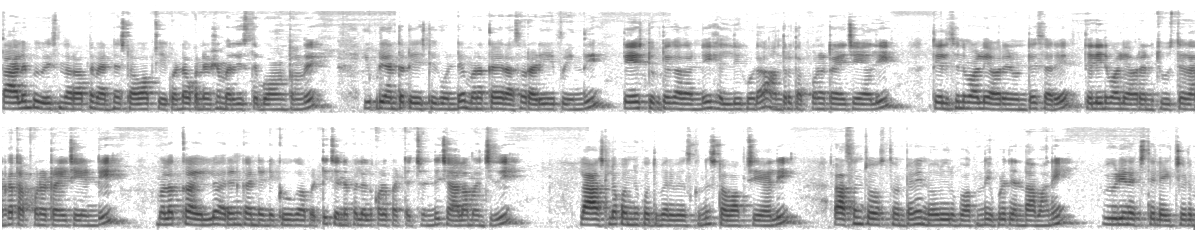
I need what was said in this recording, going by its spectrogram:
తాలింపు వేసిన తర్వాత వెంటనే స్టవ్ ఆఫ్ చేయకుండా ఒక నిమిషం మరిగిస్తే బాగుంటుంది. ఇప్పుడు ఎంత టేస్టీగా ఉండే మునక్కాయ రసం రెడీ అయిపోయింది. టేస్ట్ ఒకటే కదండి హెల్దీ కూడా. అందరూ తప్పకుండా ట్రై చేయాలి. తెలిసిన వాళ్ళు ఎవరైనా ఉంటే సరే తెలియని వాళ్ళు ఎవరైనా చూస్తే కనుక తప్పకుండా ట్రై చేయండి. ములక్కాయల్లో ఐరన్ కంటెంట్ ఎక్కువ కాబట్టి చిన్నపిల్లలు కూడా పెట్టచ్చండి. చాలా మంచిది. లాస్ట్లో కొంచెం కొత్తిమీర వేసుకుని స్టవ్ ఆఫ్ చేయాలి. రసం చూస్తుంటేనే నోరూరిపోతుంది. ఇప్పుడు ఎప్పుడు తిందామని. వీడియో నచ్చితే లైక్ చేయడం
